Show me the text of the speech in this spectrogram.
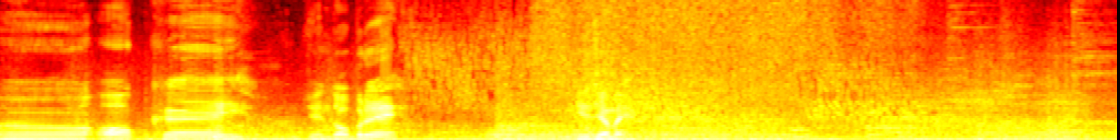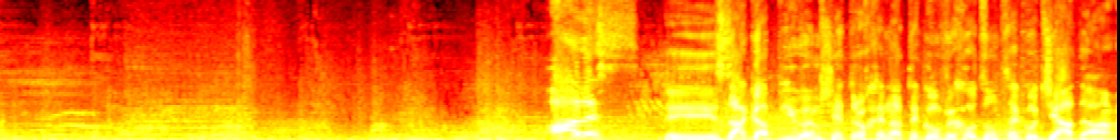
E, Okej. Dzień dobry. Jedziemy. Ale yy, zagapiłem się trochę na tego wychodzącego dziada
